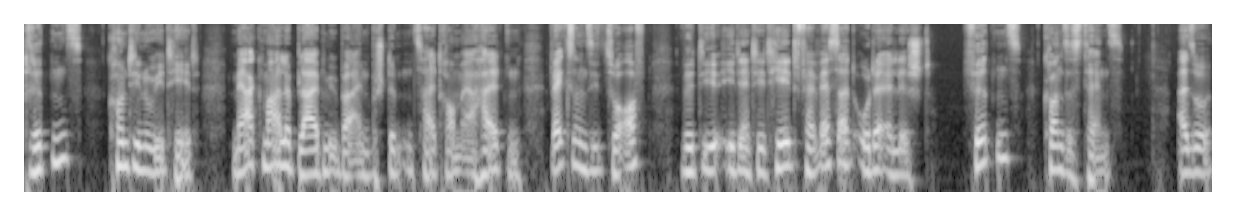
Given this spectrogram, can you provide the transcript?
Drittens Kontinuität. Merkmale bleiben über einen bestimmten Zeitraum erhalten. Wechseln sie zu oft, wird die Identität verwässert oder erlischt. Viertens Konsistenz. Also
